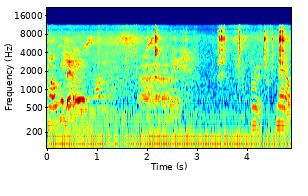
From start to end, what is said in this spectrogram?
ngon mấy bạn ơi ừ, đây nào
